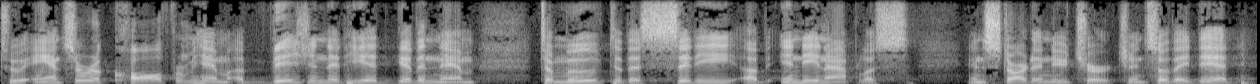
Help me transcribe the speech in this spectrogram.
to answer a call from Him, a vision that He had given them to move to the city of Indianapolis and start a new church. And so they did.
